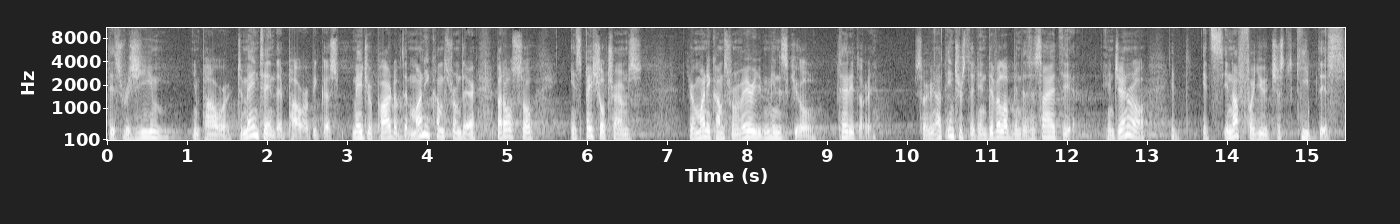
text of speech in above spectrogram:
this regime in power to maintain their power because major part of the money comes from there but also in spatial terms your money comes from very minuscule territory. So you're not interested in developing the society in general. It, it's enough for you just to keep this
